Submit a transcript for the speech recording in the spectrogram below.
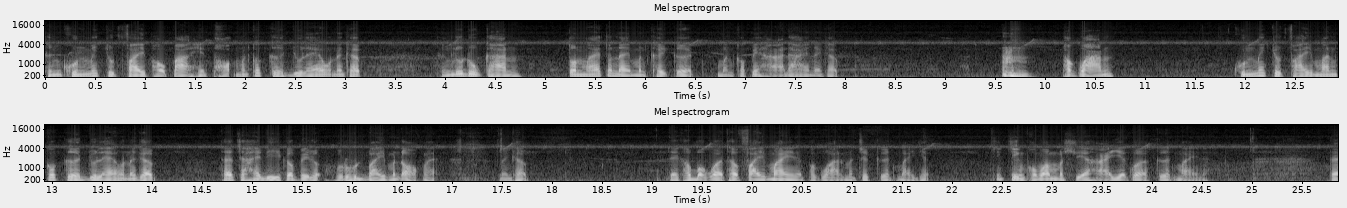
ถึงคุณไม่จุดไฟเผาป่าเห็ดเพาะมันก็เกิดอยู่แล้วนะครับ ถึงฤดูกาลต้นไม้ต้นไหนมันเคยเกิด มันก็ไปหาได้นะครับ ผักหวาน คุณไม่จุดไฟมันก็เกิดอยู่แล้วนะครับ ถ้าจะให้ดีก็ไปรูดใบมันออกแหละนะครับ แต่เขาบอกว่าถ้าไฟไหม้เนี่ยผักหวานมันจะเกิดใหม่เยอะ จริง ๆ ผมว่ามันเสียหายเยอะกว่าเกิดใหม่นะแต่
